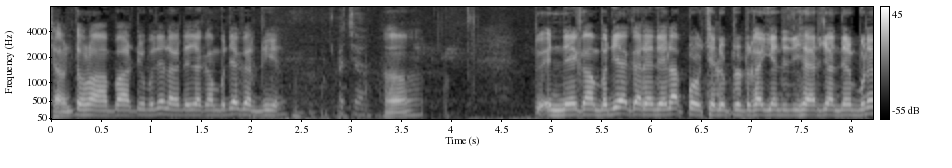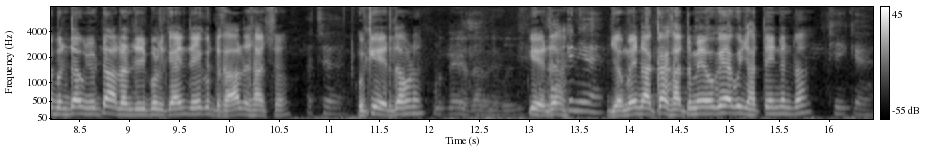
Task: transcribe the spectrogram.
ਸਾਨੂੰ ਤਾਂ ਆਮ ਪਾਰਟੀ ਵਧੀਆ ਲੱਗਦੀ ਜਾਂ ਕੰਮ ਵਧੀਆ ਕਰਦੀ ਹੈ ਅੱਛਾ। ਹਾਂ। ਤੂੰ ਇੰਨੇ ਕੰਮ ਵਧੀਆ ਕਰੇ ਦੇ ਲਾ ਪੁਲਿਸ ਲੁੱਟ ਲੁੱਟ ਖਾਈ ਜਾਂਦੀ ਸੀ ਸ਼ਹਿਰ ਜਾਂਦੇ ਨੇ। ਬੁੜੇ ਬੰਦਾ ਨੂੰ ਢਾਲ ਲੈਂਦੀ ਸੀ ਪੁਲਿਸ ਕਹਿੰਦੇ ਇਹ ਕੋਈ ਦਿਖਾ ਲਾਇਸੈਂਸ ਅੱਛਾ। ਕੋਈ ਘੇਰਦਾ ਹੁਣ? ਹੁਣ ਘੇਰਦਾ ਵੀ ਨਹੀਂ ਕੋਈ। ਘੇਰਦਾ। ਜਮੇ ਨਾਕਾ ਖਤਮ ਹੀ ਹੋ ਗਿਆ ਕੋਈ ਹੱਥ ਹੀ ਨਹੀਂ ਦਿੰਦਾ। ਠੀਕ ਹੈ।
